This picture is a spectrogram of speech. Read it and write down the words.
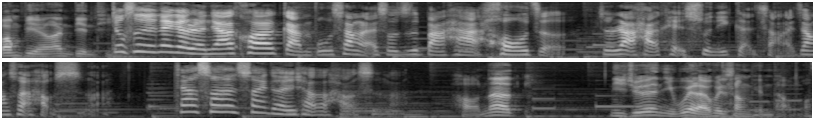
帮别人按电梯，就是那个人家快要赶不上来的时候，就是帮他 hold 着，就让他可以顺利赶上来，这样算好事吗？这样算算一个很小的好事吗？好，那你觉得你未来会上天堂吗？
